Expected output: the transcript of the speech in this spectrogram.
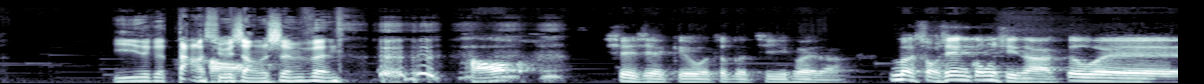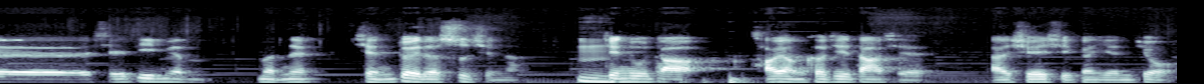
以这个大学长的身份，好，谢谢给我这个机会了。那么首先恭喜呢各位学弟妹们呢选对的事情了，嗯，进入到朝阳科技大学来学习跟研究。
